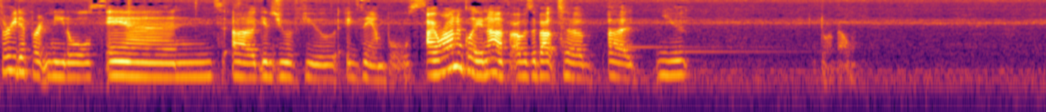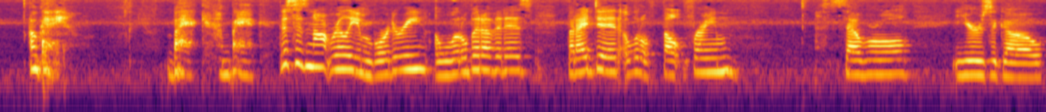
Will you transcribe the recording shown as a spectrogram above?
three different needles and uh, gives you a few examples. Ironically enough, I was about to uh, you doorbell. Okay, back, I'm back. This is not really embroidery, a little bit of it is, but I did a little felt frame several years ago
